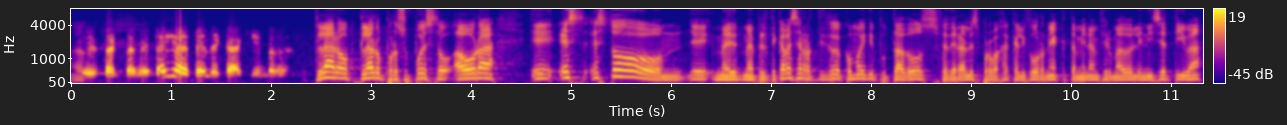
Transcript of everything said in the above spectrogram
ah. exactamente, ahí ya depende de cada quien, ¿verdad? Claro, claro, por supuesto. Ahora, eh, es, esto eh, me, platicaba hace ratito de cómo hay diputados federales por Baja California que también han firmado la iniciativa,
